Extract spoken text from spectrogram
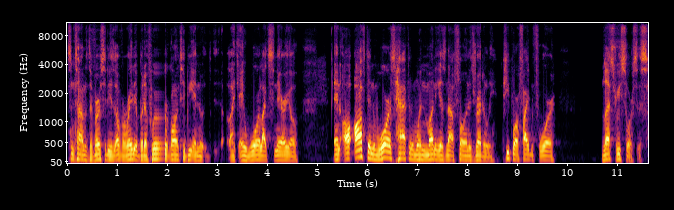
Sometimes diversity is overrated, but if we're going to be in like a war-like scenario, and often wars happen when money is not flowing as readily. People are fighting for less resources.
